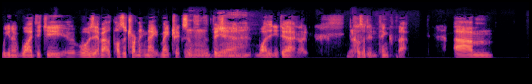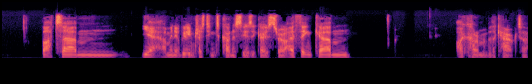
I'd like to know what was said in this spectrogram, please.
you know why did you what was it about the positronic na- matrix of Mhm. the vision Yeah. and why didn't you do that like because I didn't think of that. Um, but um, yeah, I mean it'll be interesting to kind of see as it goes through. I think um, I can't remember the character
